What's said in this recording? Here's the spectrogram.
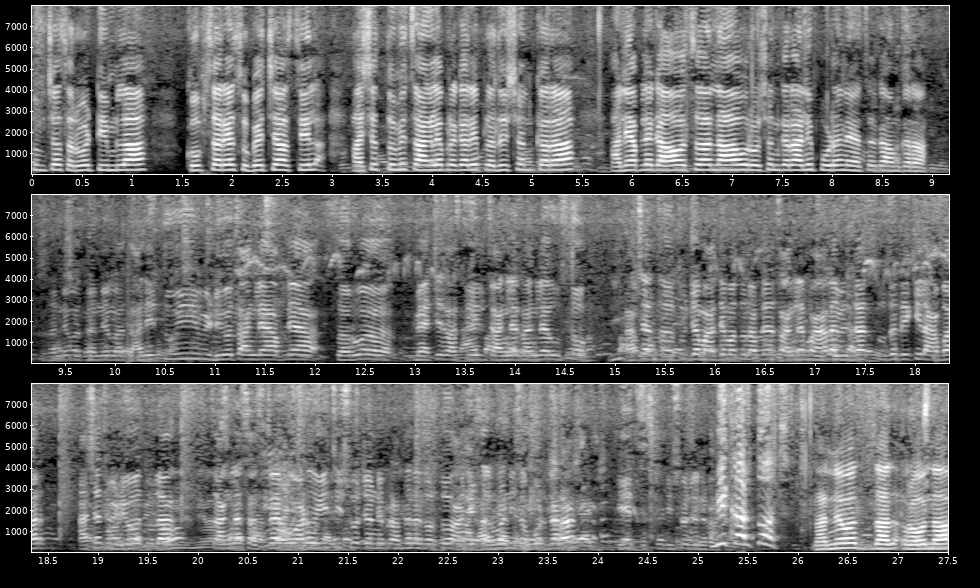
तुमच्या सर्व टीमला खूप साऱ्या शुभेच्छा असतील. असेच तुम्ही चांगल्या प्रकारे प्रदर्शन करा आणि आपल्या गावाचं नाव रोशन करा आणि पुढे न्यायचं काम करा. धन्यवाद धन्यवाद. आणि तूही व्हिडिओ चांगल्या आपल्या सर्व मॅचेस असतील चांगल्या चांगल्या उत्सव अशाच तुझ्या माध्यमातून आपल्याला चांगल्या पाहायला मिळतात. तुझं देखील आभार. अशाच व्हिडिओ तुला चांगला सबस्क्राईब वाढव हीच ईश्वरचरणी प्रार्थना करतो आणि सर्वांनी सपोर्ट करा. हीच ईश्वरचरणी प्रार्थना. मी करतोच. धन्यवाद दादा रोहन दा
